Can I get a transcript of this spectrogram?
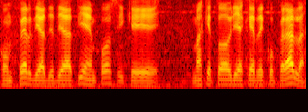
con pérdidas desde hace tiempos y que más que todo habría que recuperarla.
